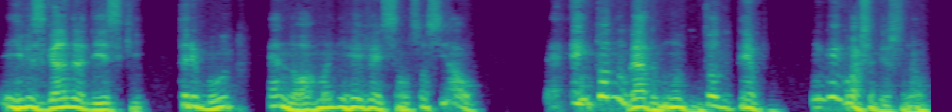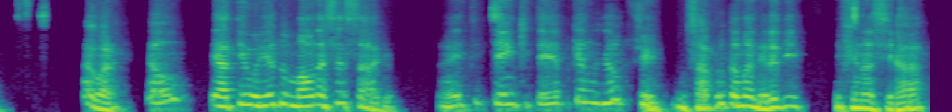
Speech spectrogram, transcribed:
Ives Gandra disse que tributo é norma de rejeição social. É em todo lugar do mundo, em todo tempo. Ninguém gosta disso, não. Agora, é, o, é a teoria do mal necessário. A gente tem que ter, porque não tem outro jeito. Não sabe outra maneira de, de financiar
